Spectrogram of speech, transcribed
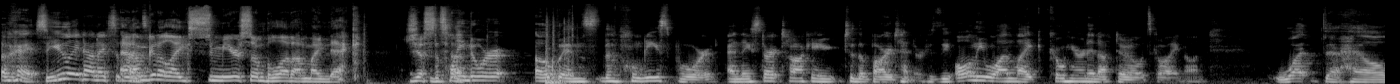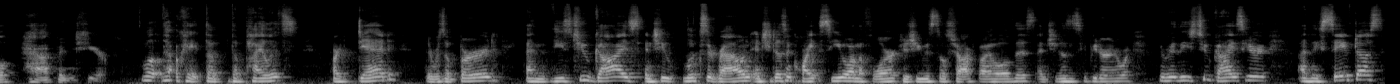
Okay, so you lay down next to the And I'm plane. gonna like smear some blood on my neck. Just The to- plane door opens the police board and they start talking to the bartender, who's the only one like coherent enough to know what's going on. What the hell happened here? Well, th- okay, the the pilots are dead. There was a bird, and these two guys. And she looks around, and she doesn't quite see you on the floor because she was still shocked by all of this, and she doesn't see Peter anywhere. There were these two guys here, and they saved us.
